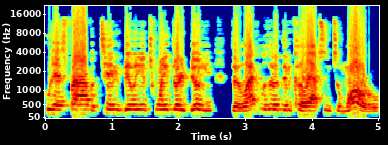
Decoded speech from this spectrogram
who has 5 or 10 billion, 20, 30 billion, the likelihood of them collapsing tomorrow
